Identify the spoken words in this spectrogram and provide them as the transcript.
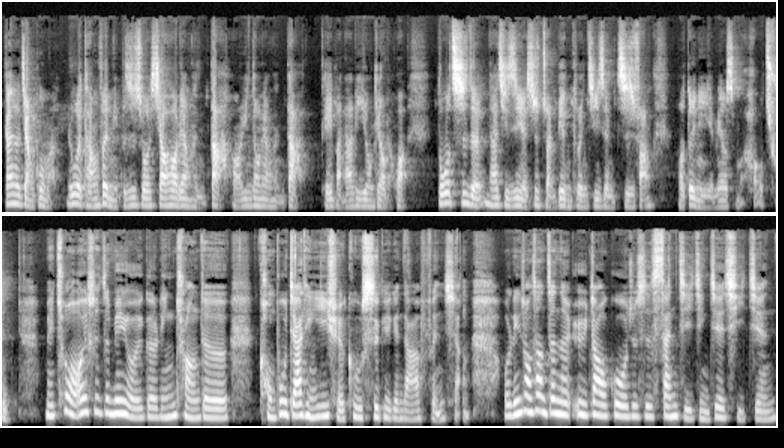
刚有讲过嘛，如果糖分你不是说消耗量很大哦，运动量很大，可以把它利用掉的话，多吃的它其实也是转变囤积成脂肪。哦，对你也没有什么好处。没错，欧医师这边有一个临床的恐怖家庭医学故事可以跟大家分享。我临床上真的遇到过，就是三级警戒期间，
